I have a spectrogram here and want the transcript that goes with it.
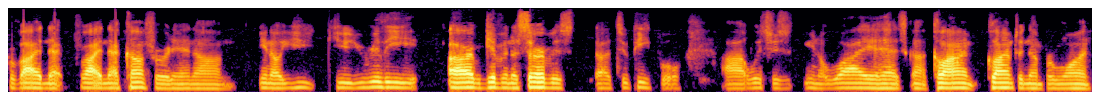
providing that providing that comfort and um, you know you you really are giving a service uh, to people, uh, which is you know why it has uh, climbed climbed to number one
